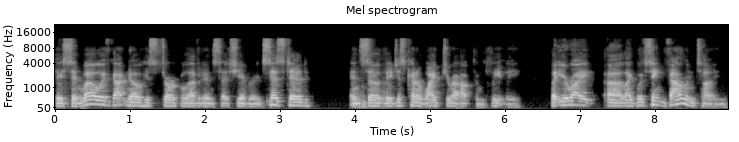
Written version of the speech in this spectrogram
They said, well, we've got no historical evidence that she ever existed. And so they just kind of wiped her out completely. But you're right. Uh, like with St. Valentine,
